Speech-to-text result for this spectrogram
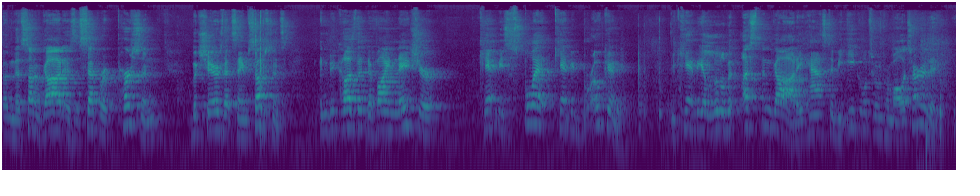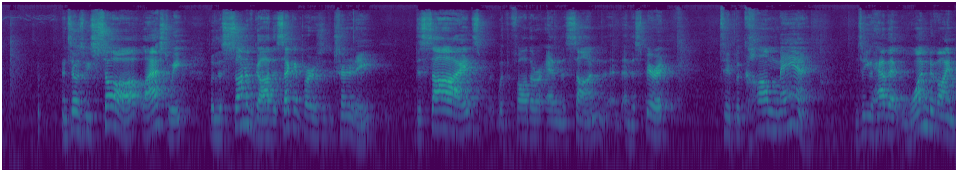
the Son of God, is a separate person, but shares that same substance. And because that divine nature can't be split, can't be broken, you can't be a little bit less than God. He has to be equal to Him from all eternity. And so, as we saw last week, when the Son of God, the second person of the Trinity, decides with the Father and the Son and the Spirit to become man. And so you have that one divine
